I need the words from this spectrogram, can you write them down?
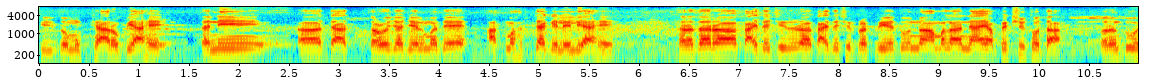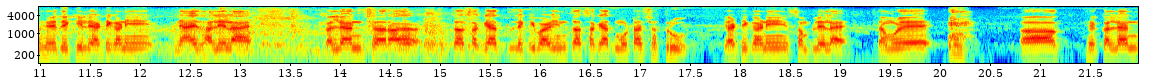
की जो मुख्य आरोपी आहे त्यांनी त्या तळोजा जेलमध्ये आत्महत्या केलेली आहे. खरं तर कायदेशीर कायदेशीर प्रक्रियेतून आम्हाला न्याय अपेक्षित होता. परंतु हे देखील या ठिकाणी न्याय झालेला आहे. कल्याण शहराचा सगळ्यात लेकीबाळींचा सगळ्यात मोठा शत्रू या ठिकाणी संपलेला आहे. त्यामुळे हे कल्याण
